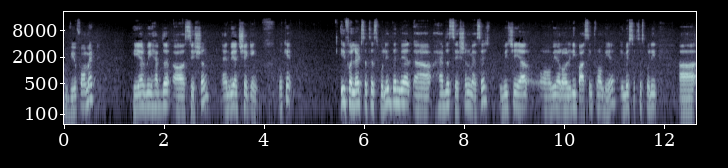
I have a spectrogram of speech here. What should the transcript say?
view format. Here we have the uh, session and we are checking. Okay? If alert successfully then we are uh, have the session message which we are uh, we are already passing from here. Image successfully uh,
